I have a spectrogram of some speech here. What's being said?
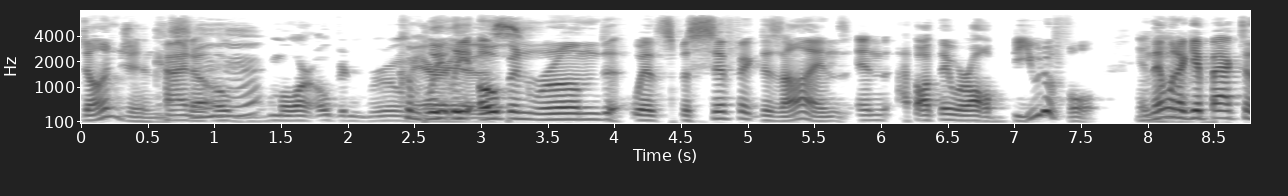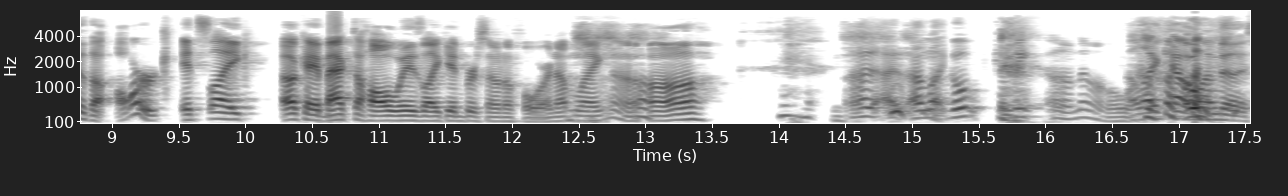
dungeons. kind of Mhm. more open room, completely open roomed with specific designs, and I thought they were all beautiful. And then when I get back to the Ark, it's like, okay, back to hallways like in Persona 4. And I'm like, oh. I, I, I like go. Can we? Oh no! I like how on the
